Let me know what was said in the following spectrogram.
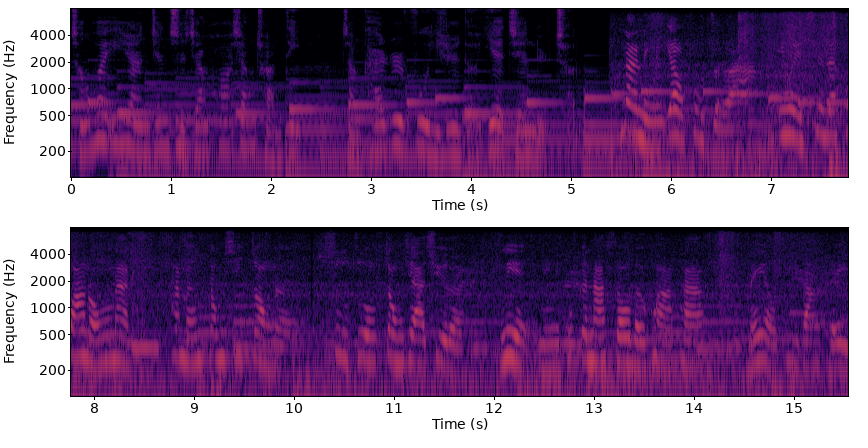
陈慧依然坚持将花香传递，展开日复一日的夜间旅程。那你要负责啊，因为现在花农那里他们东西种了，树种种下去了，你你不跟他收的话，他没有地方可以。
